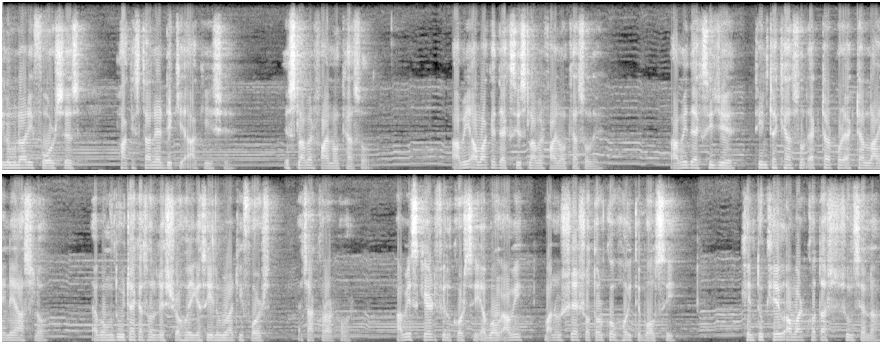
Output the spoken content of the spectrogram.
ইলুমিনারি ফোর্সেস পাকিস্তানের দিকে আগিয়েছে ইসলামের ফাইনাল ক্যাসল আমি আমাকে দেখছি ইসলামের ফাইনাল ক্যাসলে আমি দেখছি যে তিনটা ক্যাসল একটার পর একটা লাইনে আসলো। এবং দুইটা ক্যাসল ডিস্ট্রয় হয়ে গেছে ইলুমিনাটি ফোর্স অ্যাটাক করার পর। আমি স্কেয়ার্ড ফিল করছি এবং আমি মানুষের সতর্ক হইতে বলছি। কিন্তু কেউ আমার কথা শুনছে না।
